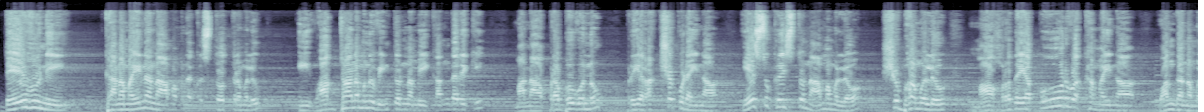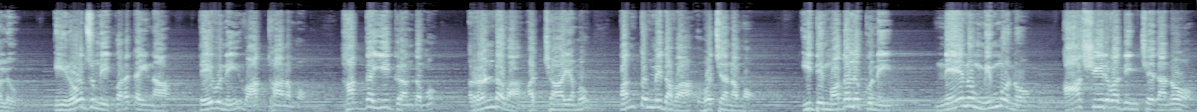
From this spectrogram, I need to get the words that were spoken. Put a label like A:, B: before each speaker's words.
A: దేవుని ఘనమైన నామమునకు స్తోత్రములు. ఈ వాగ్దానమును వింటున్న మీకందరికి మన ప్రభువును ప్రియ రక్షకుడైన యేసుక్రీస్తు నామములో శుభములు మా హృదయపూర్వకమైన వందనములు. ఈ రోజు మీ కొరకైన దేవుని వాగ్దానము హగ్గయి గ్రంథము రెండవ అధ్యాయము పంతొమ్మిదవ వచనము. ఇది మొదలుకుని నేను మిమ్మును ఆశీర్వదించేదను.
